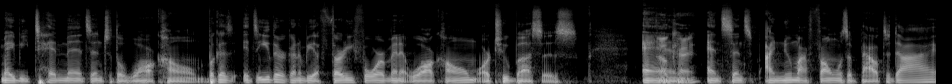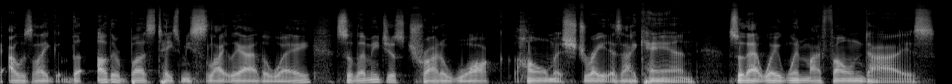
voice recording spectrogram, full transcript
maybe 10 minutes into the walk home because it's either going to be a 34 minute walk home or two buses. And, Okay. and since I knew my phone was about to die, I was like, the other bus takes me slightly out of the way. So let me just try to walk home as straight as I can. So that way, when my phone dies,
